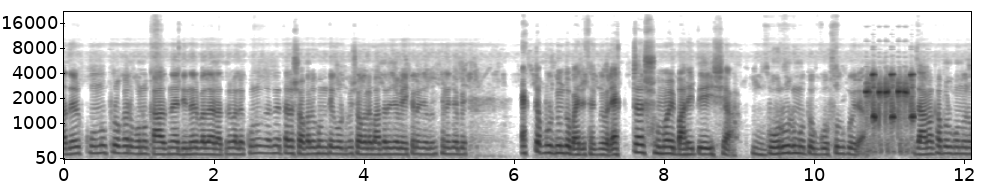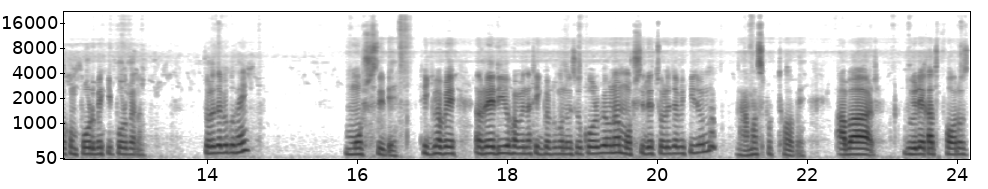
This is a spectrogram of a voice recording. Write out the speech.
তাদের কোনো প্রকার কোনো কাজ নেই দিনের বেলা, রাতের বেলা, কোনো কাজ নেই। তারা সকালে ঘুম থেকে উঠবে, সকালে বাজারে যাবে, এখানে যাবে এখানে যাবে। একটা পর্যন্ত বাইরে থাকবে, এবার একটার সময় বাড়িতে এসা গরুর মতো গোসল কইরা জামা কাপড় কোনো রকম পরবে কি পরবে না। চলে যাবে কোথায়? মসজিদে। ঠিকভাবে রেডিও হবে না, ঠিকভাবে কোনো কিছু করবেও না, মসজিদে চলে যাবে কি জন্য? নামাজ পড়তে হবে। আবার দুই রেখাত ফরজ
